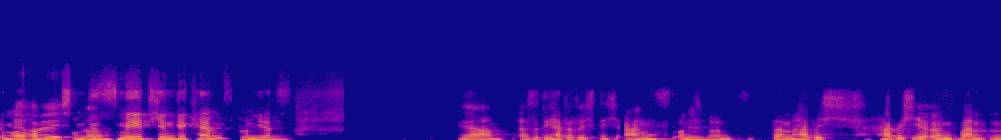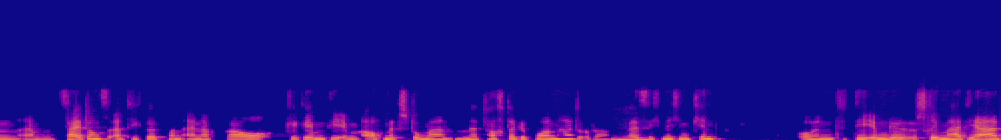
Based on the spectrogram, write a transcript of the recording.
immer erreicht, um, um ne? dieses Mädchen gekämpft und mhm. jetzt, ja, also die hatte richtig Angst und, mhm. und dann habe ich, hab ich ihr irgendwann einen ähm, Zeitungsartikel von einer Frau gegeben, die eben auch mit Stoma eine Tochter geboren hat oder mhm. weiß ich nicht, ein Kind. Und die eben geschrieben hat, ja,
